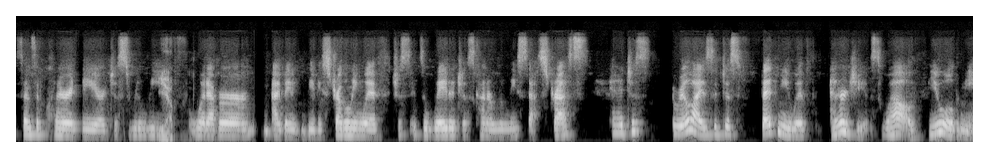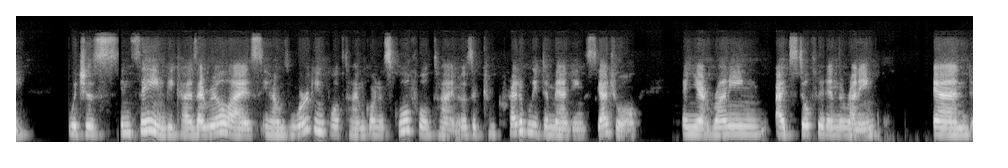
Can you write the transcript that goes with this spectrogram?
sense of clarity or just relieve yep. whatever I may be struggling with. Just it's a way to just kind of release that stress and it just realized it just fed me with energy as well it fueled me which is insane because i realized you know i was working full time going to school full time it was an incredibly demanding schedule and yet running i'd still fit in the running. And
